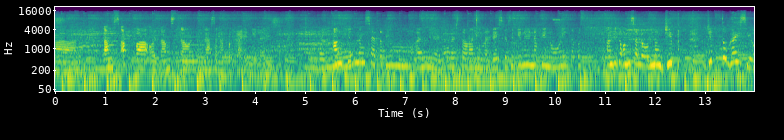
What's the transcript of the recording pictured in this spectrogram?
ah, thumbs up ba or thumbs down yung lasa ng pagkain nila. Cute ng setup ng ano nila, restaurant nila guys kasi Pinoy na Pinoy. Tapos andito kami sa loob ng jeep. Jeep to guys yo.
